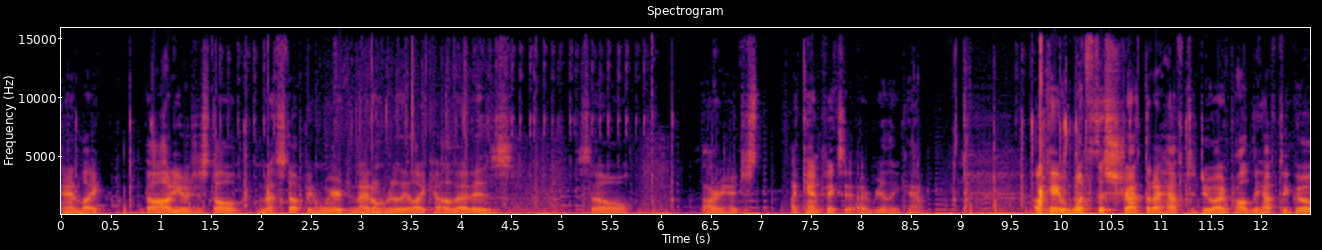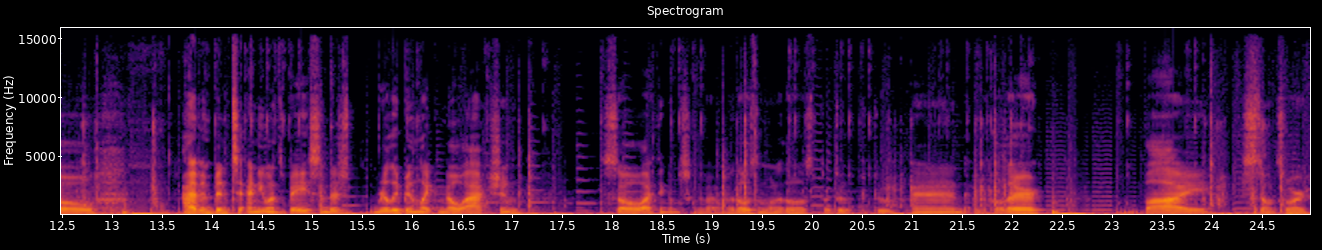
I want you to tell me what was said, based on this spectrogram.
and like the audio is just all messed up and weird, and I don't really like how that is. So sorry, I just I can't fix it. I really can't. Okay, what's the strat that I have to do? I probably have to go I haven't been to anyone's base and there's really been like no action. So I think I'm just gonna buy one of those and one of those. And and go there. Buy stone sword.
